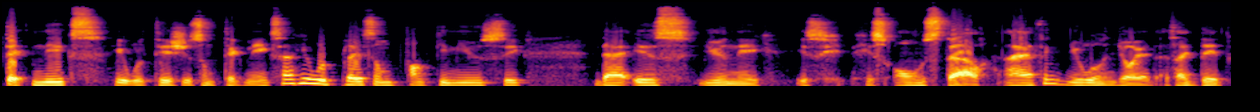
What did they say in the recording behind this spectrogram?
techniques. He will teach you some techniques, and he will play some funky music that is unique, is his own style. And I think you will enjoy it, as I did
